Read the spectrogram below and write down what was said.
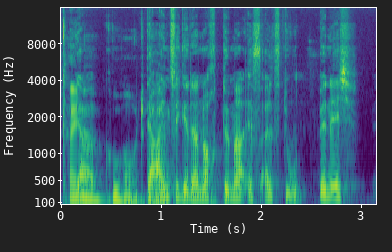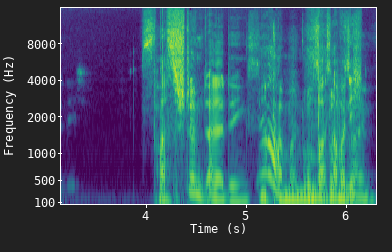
keine Ja, Kuhhaut. Der. Einzige, der noch dümmer ist als du, bin ich. Das stimmt allerdings. Wie kann man nur Und so was dumm aber nicht- sein?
